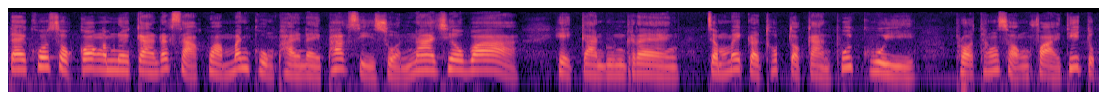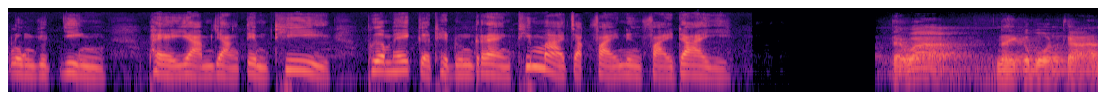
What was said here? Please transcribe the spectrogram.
แต่โฆษกกองอำนวยการรักษาความมั่นคงภายในภาคสี่ส่วนหน้าเชื่อว่า เหตุการณ์รุนแรงจะไม่กระทบต่อการพูดคุย เพราะทั้งสองฝ่ายที่ตกลงหยุดยิง พยายามอย่างเต็มที่เพื่อไม่ให้เกิดเหตุรุนแรงที่มาจากฝ่ายหนึ่งฝ่ายใด แต่ว่าในกระบวนการ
